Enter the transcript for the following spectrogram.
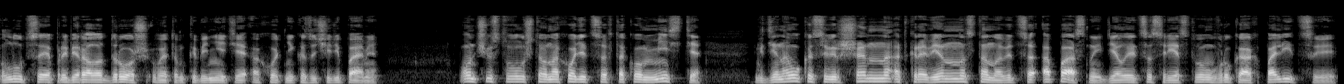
Луция пробирала дрожь в этом кабинете охотника за черепами. Он чувствовал, что находится в таком месте, где наука совершенно откровенно становится опасной, делается средством в руках полиции.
